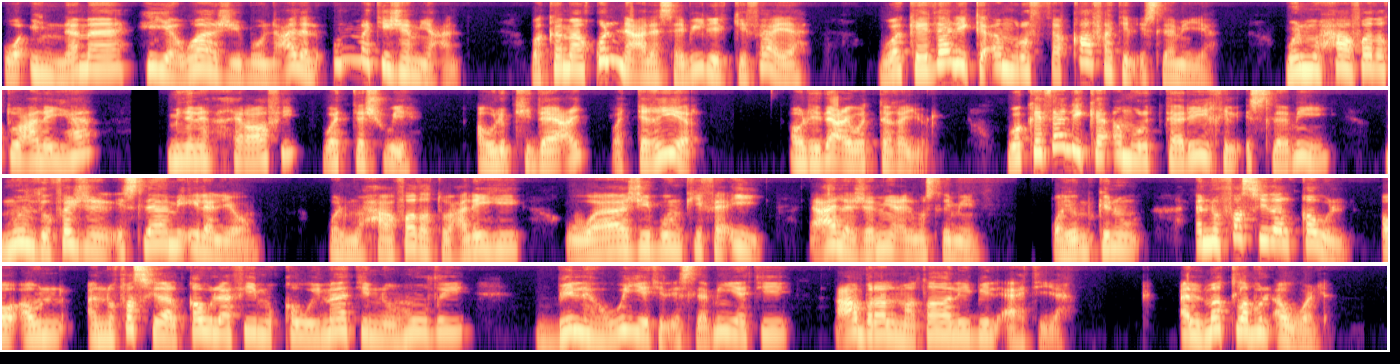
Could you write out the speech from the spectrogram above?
وإنما هي واجب على الأمة جميعا. وكما قلنا على سبيل الكفاية وكذلك أمر الثقافة الإسلامية والمحافظة عليها من الانحراف والتشويه أو الابتداع والتغيير أو الابتداع والتغير. وكذلك أمر التاريخ الإسلامي منذ فجر الإسلام إلى اليوم والمحافظة عليه واجب كفائي على جميع المسلمين. ويمكن أن نفصل القول أو, أو أن نفصل القول في مقومات النهوض بالهوية الإسلامية عبر المطالب الآتية. المطلب الأول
